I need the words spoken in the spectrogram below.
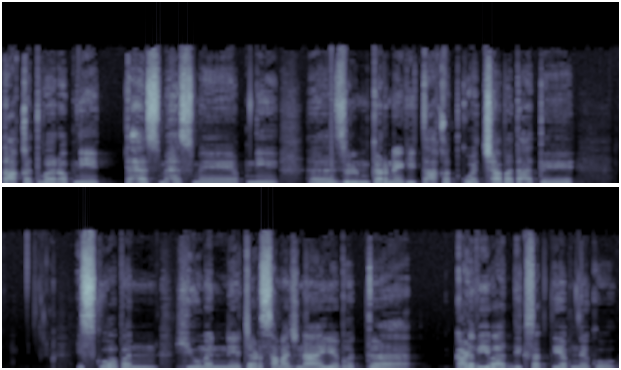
طاقتور اپنی تہس محس میں اپنی ظلم کرنے کی طاقت کو اچھا بتاتے، اس کو اپن ہیومن نیچر سمجھنا، یہ بہت کڑوی بات دکھ سکتی ہے اپنے کو،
